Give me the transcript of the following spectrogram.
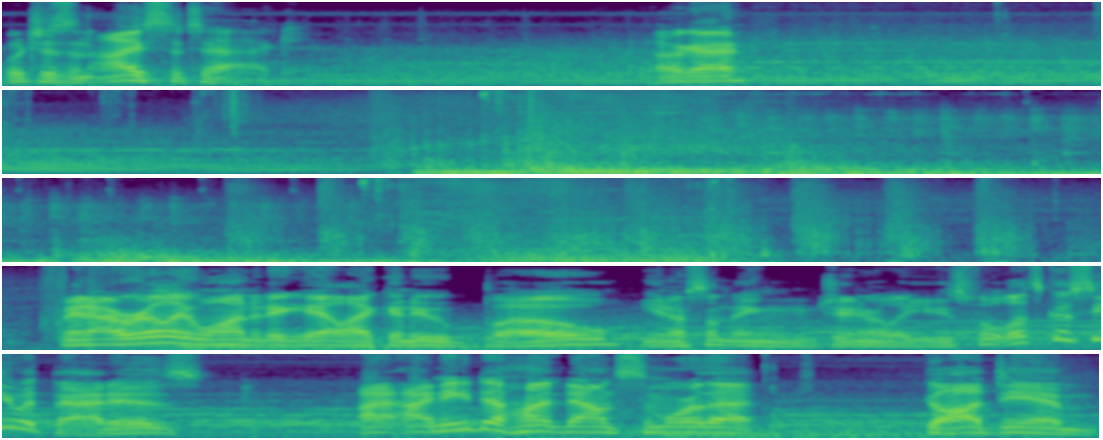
which is an ice attack. Okay. I mean, I really wanted to get like a new bow, you know, something generally useful. Let's go see what that is. I, I need to hunt down some more of that goddamn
